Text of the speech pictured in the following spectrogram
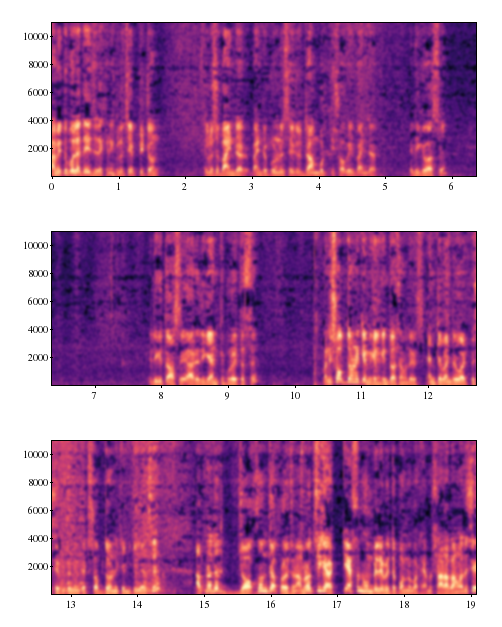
আমি একটু বলে দিই যে দেখেন, এগুলো হচ্ছে এপ্রিটন এগুলো হচ্ছে বাইন্ডার বাইন্ডার পুরনো হচ্ছে এগুলো ড্রাম ভর্তি, সবই বাইন্ডার এদিকেও আছে। এদিকে তো আছে, আর এদিকে এনকে পুরাইতেছে। মানে সব ধরনের কেমিক্যাল কিন্তু আছে আমাদের এনকে বাইন্ডার হোয়াইট পেস্ট এপিটো নিউটেক্স সব ধরনের কেমিক্যাল আছে। আপনাদের যখন যা প্রয়োজন, আমরা হচ্ছে ক্যাশ অন হোম ডেলিভারিতে পণ্য পাঠাই। আমরা সারা বাংলাদেশে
